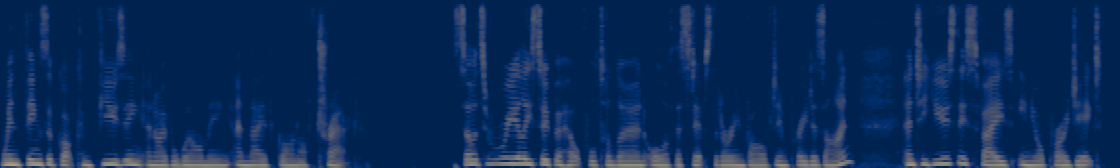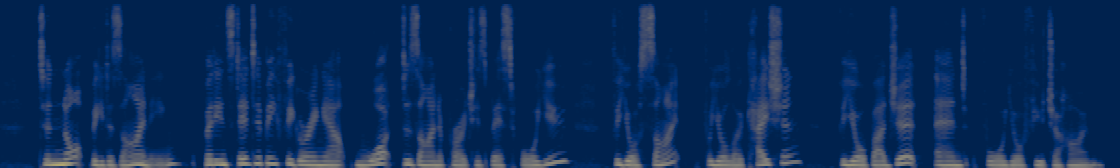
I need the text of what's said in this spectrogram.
when things have got confusing and overwhelming and they've gone off track. So it's really super helpful to learn all of the steps that are involved in pre design and to use this phase in your project to not be designing, but instead to be figuring out what design approach is best for you, for your site, for your location, for your budget, and for your future home.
